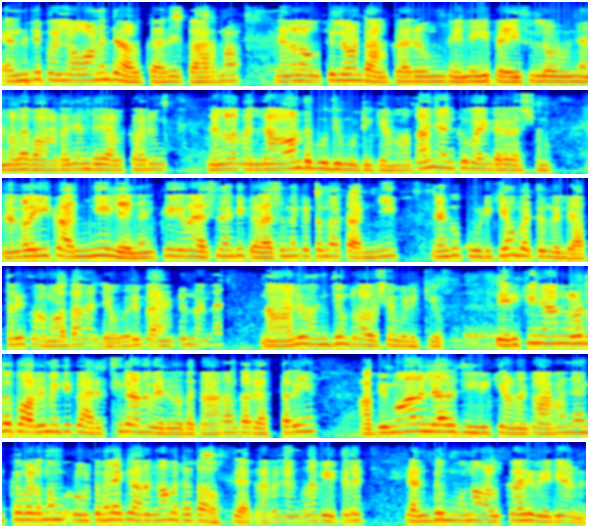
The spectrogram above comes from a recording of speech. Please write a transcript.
എന്നിട്ട് ഇപ്പൊ ലോണിന്റെ ആൾക്കാർ കാരണം ഞങ്ങൾ ഹൗസ് ലോണിന്റെ ആൾക്കാരും പിന്നെ ഈ പേഴ്സൺ ലോണും ഞങ്ങളെ വാടകന്റെ ആൾക്കാരും ഞങ്ങളെ വല്ലാണ്ട് ബുദ്ധിമുട്ടിക്കുകയാണ് അതാ ഞങ്ങൾക്ക് ഭയങ്കര വിഷമം. ഞങ്ങൾ ഈ കഞ്ഞിയില്ലേ ഞങ്ങൾക്ക് ഈ റേഷൻ അരി റേഷൻ കിട്ടുന്ന കഞ്ഞി ഞങ്ങൾക്ക് കുടിക്കാൻ പറ്റുന്നില്ല. അത്രയും സമാധാനമില്ല ഒരു ബാങ്കിൽ തന്നെ നാലും അഞ്ചും പ്രാവശ്യം വിളിക്കും. ശരിക്കും ഞങ്ങളോട് പറയുമ്പോൾ എനിക്ക് കരച്ചിലാണ് വരുന്നത്. കാരണം എന്താ പറയുക അത്രയും അഭിമാനമില്ലാതെ ജീവിക്കുകയാണ്. കാരണം ഞങ്ങൾക്ക് ഇവിടെ നിന്ന് റൂട്ടുമലേക്ക് ഇറങ്ങാൻ പറ്റാത്ത അവസ്ഥയാണ് കാരണം ഞങ്ങളെ വീട്ടിൽ രണ്ടും മൂന്നും ആൾക്കാർ വരികയാണ്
